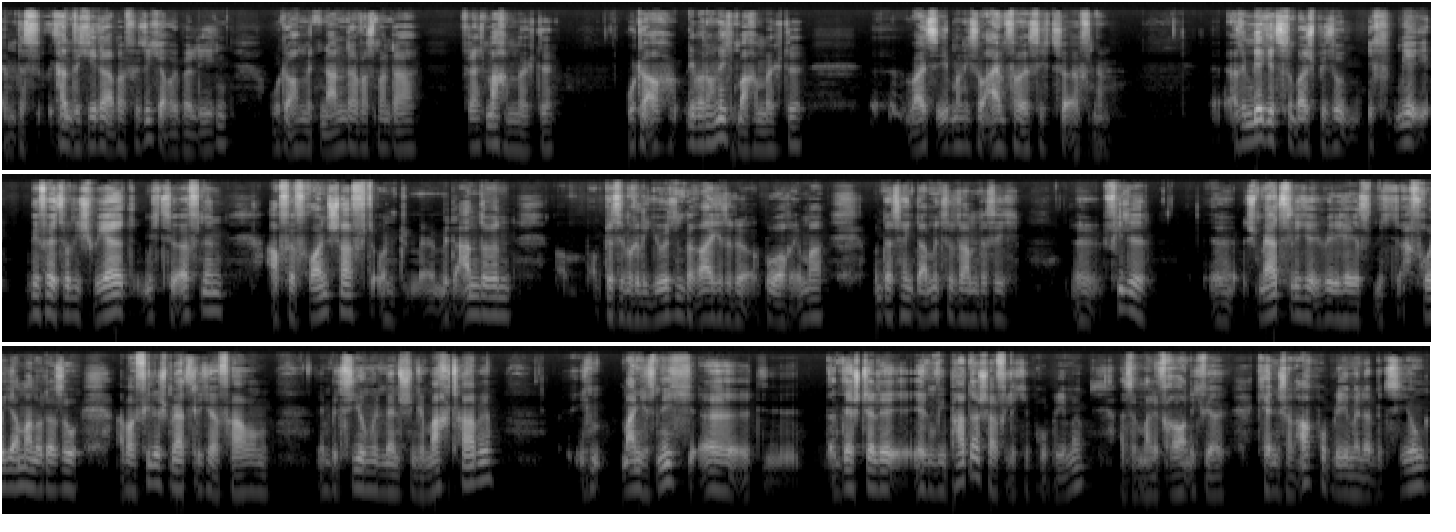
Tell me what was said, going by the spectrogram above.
Ähm, das kann sich jeder aber für sich auch überlegen oder auch miteinander, was man da vielleicht machen möchte oder auch lieber noch nicht machen möchte, weil es eben nicht so einfach ist, sich zu öffnen. Also mir geht es zum Beispiel so, ich, mir, mir fällt es wirklich schwer, mich zu öffnen, auch für Freundschaft und äh, mit anderen, ob das im religiösen Bereich ist oder wo auch immer. Und das hängt damit zusammen, dass ich äh, viele äh, schmerzliche, ich will hier jetzt nicht vorjammern oder so, aber viele schmerzliche Erfahrungen in Beziehungen mit Menschen gemacht habe. Ich meine jetzt nicht äh, an der Stelle irgendwie partnerschaftliche Probleme. Also meine Frau und ich, wir kennen schon auch Probleme in der Beziehung.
